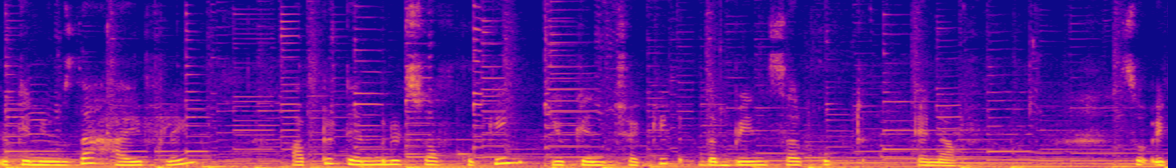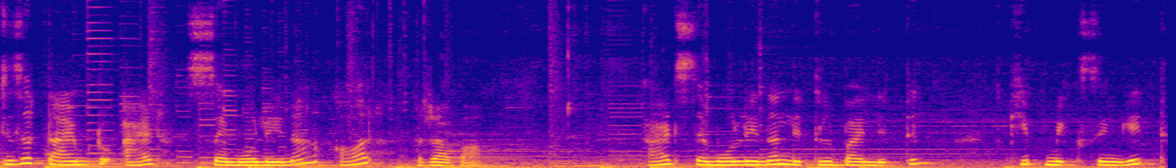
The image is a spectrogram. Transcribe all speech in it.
You can use the high flame. After 10 minutes of cooking you can check it the beans are cooked enough so it is a time to add semolina or rava. Add semolina little by little. Keep mixing it.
